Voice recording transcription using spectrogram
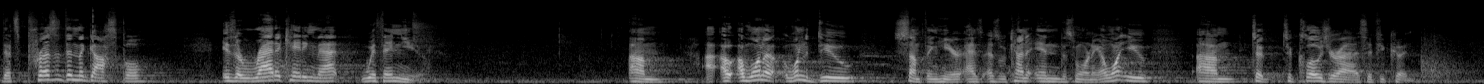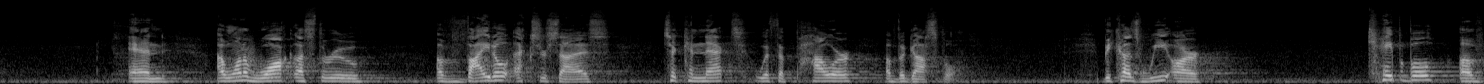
that's present in the gospel is eradicating that within you. Um, I, I want to do something here as, as we kind of end this morning. I want you um, to, to close your eyes if you could. And I want to walk us through a vital exercise to connect with the power of the gospel. Because we are capable of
